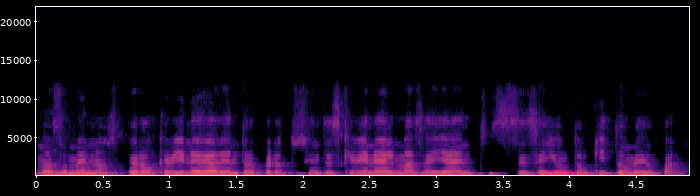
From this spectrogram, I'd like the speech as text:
más o menos, pero que viene de adentro, pero tú sientes que viene del más allá, entonces hay un truquito medio pan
